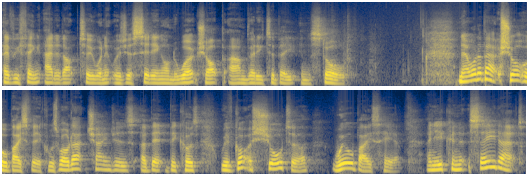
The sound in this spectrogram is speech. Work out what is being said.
everything added up to when it was just sitting on the workshop um, ready to be installed. Now, what about short wheelbase vehicles? Well, that changes a bit because we've got a shorter wheelbase here. And you can see that,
